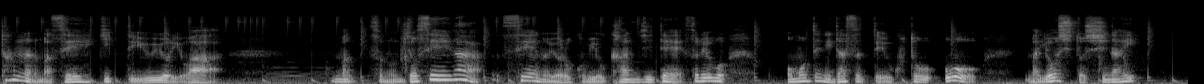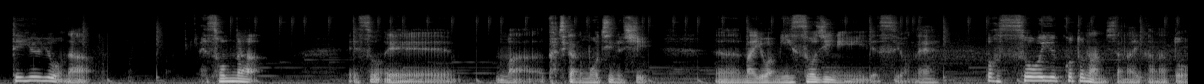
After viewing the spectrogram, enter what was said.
単なるま性癖っていうよりは、まあ、その女性が性の喜びを感じて、それを表に出すっていうことを、まあ、良しとしないっていうような、そんな、えそえー、まあ、価値観の持ち主、うん、まあ、要はミソジニーですよね。僕はそういうことなんじゃないかなと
